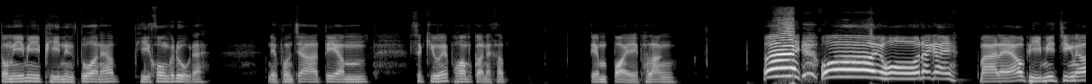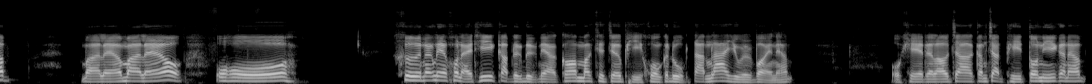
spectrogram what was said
ตรงนี้มีผีหนึ่งตัวนะครับ ผีโครงกระดูกนะ เดี๋ยวผมจะเตรียมสกิลให้พร้อมก่อนนะครับ เตรียมปล่อยพลังเฮ้ยโอ้ยโหได้ไงมาแล้วผีมีจริงนะครับ มาแล้วมาแล้ว โอ้โห คือนักเรียนคนไหนที่กลับดึกๆเนี่ยก็มักจะเจอผีโครงกระดูกตามล่าอยู่บ่อยๆนะครับ โอเคเดี๋ยวเราจะกำจัดผีตัวนี้กันนะครับ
